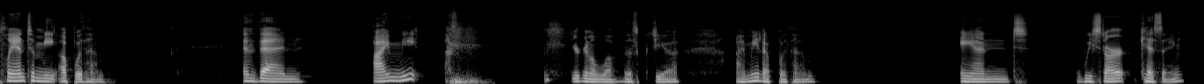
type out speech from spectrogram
plan to meet up with him. And then I meet, you're to love this, Gia. I meet up with him and we start kissing.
